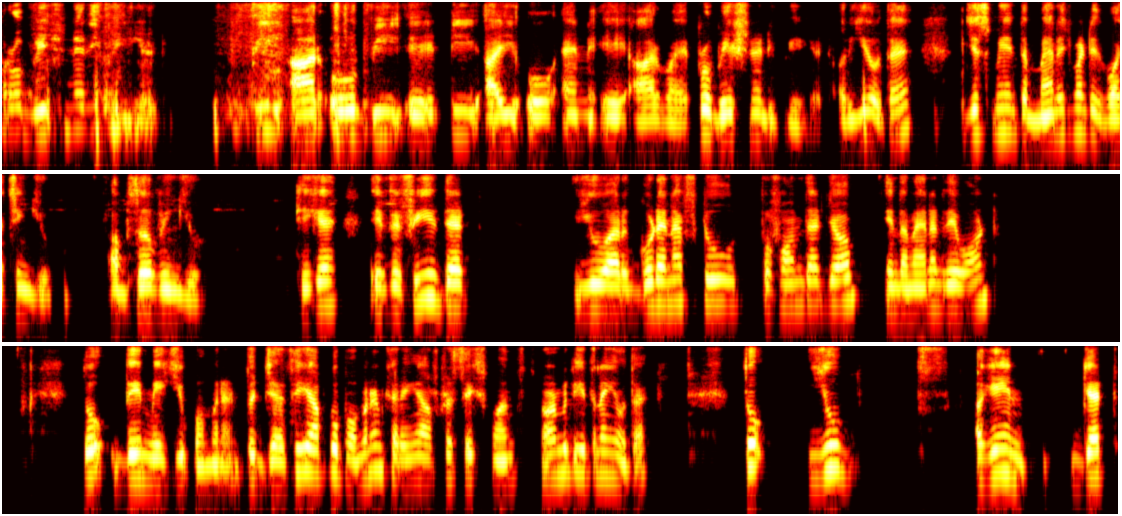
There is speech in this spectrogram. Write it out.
probationary period P R O B A T I O N A R Y probationary period और ये होता है जिसमें the management is watching you observing you ठीक है? If you feel that you are good enough to perform that job in the manner they want तो दे मेक यू परमानेंट तो जैसे ही आपको परमानेंट करेंगे आफ्टर सिक्स मंथ नॉर्मली इतना ही होता है। तो you again get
